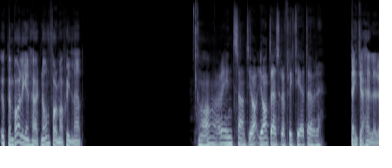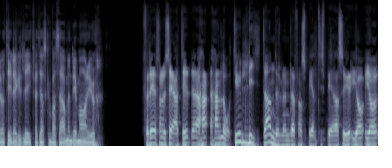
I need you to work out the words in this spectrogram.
uppenbarligen hört någon form av skillnad. Ja, det är intressant. Jag, jag har inte ens reflekterat över det. Det inte jag heller. Det var tillräckligt likt för att jag ska bara säga, ja men det är Mario. För det är som du säger, att det, han, han, låter ju lite annorlunda från spel till spel. Alltså jag, jag,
